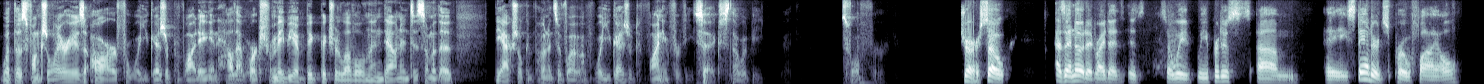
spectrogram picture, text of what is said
what those functional areas are for what you guys are providing and how that works from maybe a big picture level and then down into some of the the actual components of what, of what you guys are defining for V6. That would be useful for. Sure. So, as I noted, right, so we we produce um, a standards profile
